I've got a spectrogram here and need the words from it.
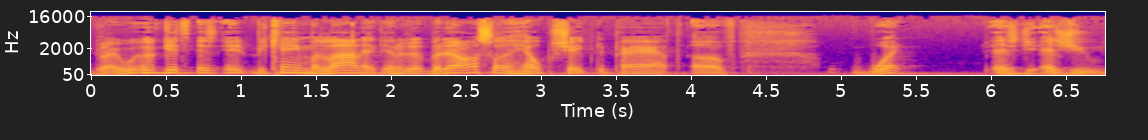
Right. Well, it, gets, it, became melodic, and but it also helped shape the path of what. As you, as you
